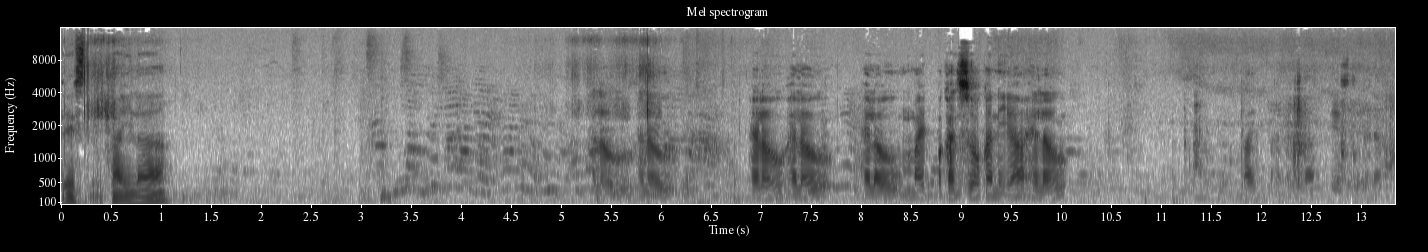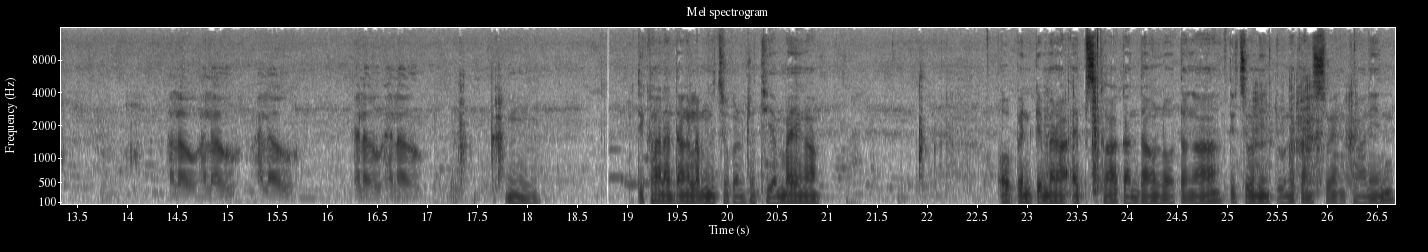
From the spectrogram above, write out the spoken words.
test taila hello hello. Hello hello. Hello mic pakhat zo ka nia hello. Mic test leila hello hello hello. Hello hello. Um tikhana danglam na chu kan tha thiam mai nga open camera apps kha kan download tanga, ti chunin tuna kan sweng khanin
